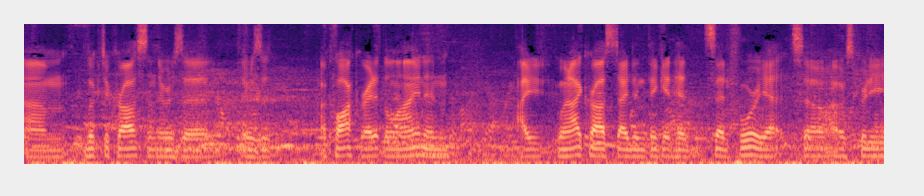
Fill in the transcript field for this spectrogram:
um, looked across and there was a there was a, a clock right at the line and. I, when I crossed, I didn't think it had said four yet, so I was pretty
